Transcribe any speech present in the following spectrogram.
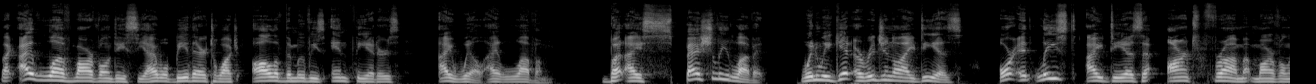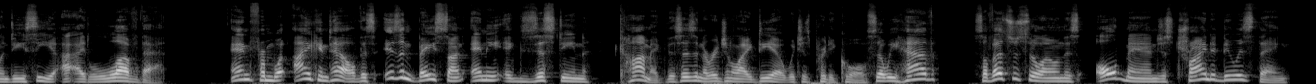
Like, I love Marvel and DC. I will be there to watch all of the movies in theaters. I will. I love them. But I especially love it when we get original ideas, or at least ideas that aren't from Marvel and DC. I, I love that. And from what I can tell, this isn't based on any existing comic. This is an original idea, which is pretty cool. So we have Sylvester Stallone, this old man, just trying to do his thing,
